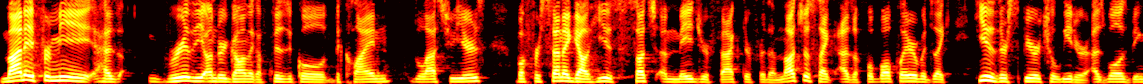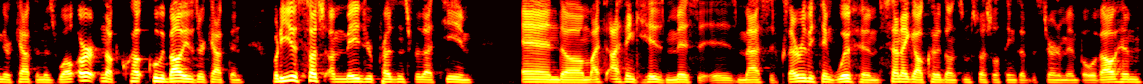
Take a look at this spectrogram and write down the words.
Mane for me has really undergone like a physical decline the last few years. But for Senegal, he is such a major factor for them. Not just like as a football player, but like he is their spiritual leader as well as being their captain as well. Or no, Kou- Koulibaly is their captain, but he is such a major presence for that team. And um, I, th- I think his miss is massive because I really think with him, Senegal could have done some special things at this tournament. But without him,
